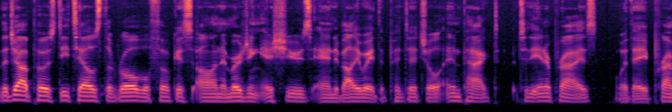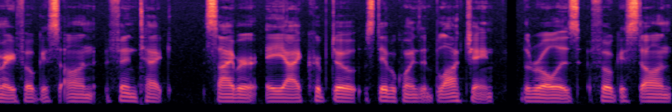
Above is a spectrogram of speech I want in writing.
the job post details the role will focus on emerging issues and evaluate the potential impact to the enterprise with a primary focus on fintech, cyber, AI, crypto, stablecoins, and blockchain. The role is focused on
